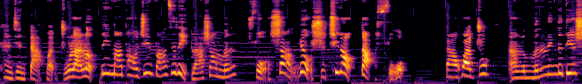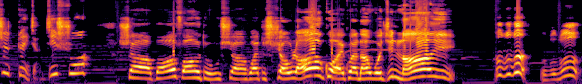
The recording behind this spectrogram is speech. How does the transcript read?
看见大坏猪来了，立马跑进房子里，拉上门，锁上六十七道大锁。大坏猪按了门铃的电视对讲机说：“下巴发抖、吓坏的小狼，快快让我进来！”不不不不不不！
